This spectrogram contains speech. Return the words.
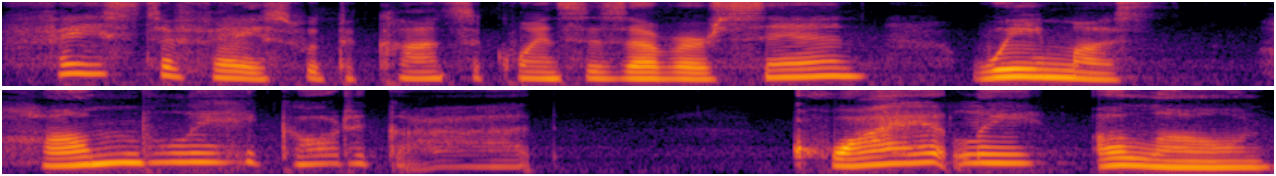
face to face with the consequences of our sin, we must humbly go to God, quietly alone,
